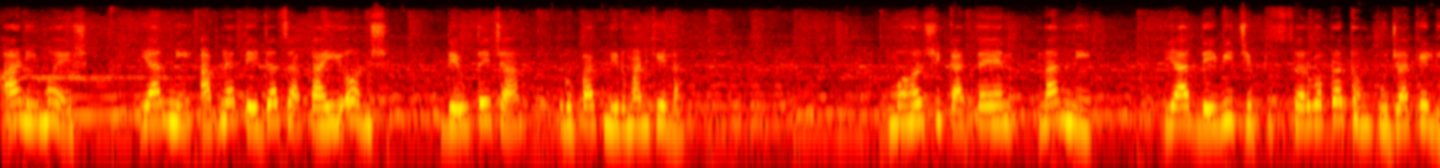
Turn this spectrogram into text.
आणि महेश यांनी आपल्या तेजाचा काही अंश देवतेच्या रूपात निर्माण केला. महर्षी कात्यायनांनी या देवीची सर्वप्रथम पूजा केली.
